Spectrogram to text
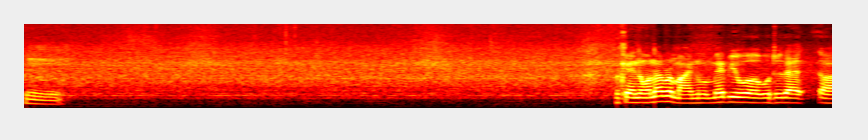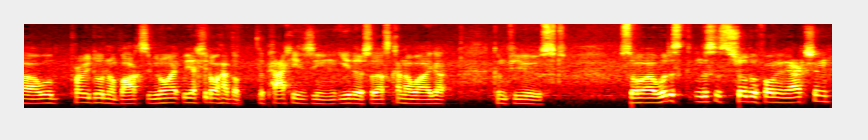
Hmm. Okay, no, never mind. Maybe we'll we'll do that. Uh, we'll probably do it in a box. We don't. We actually don't have the the packaging either, so that's kind of why I got confused. So uh, we'll just let's just show the phone in action.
